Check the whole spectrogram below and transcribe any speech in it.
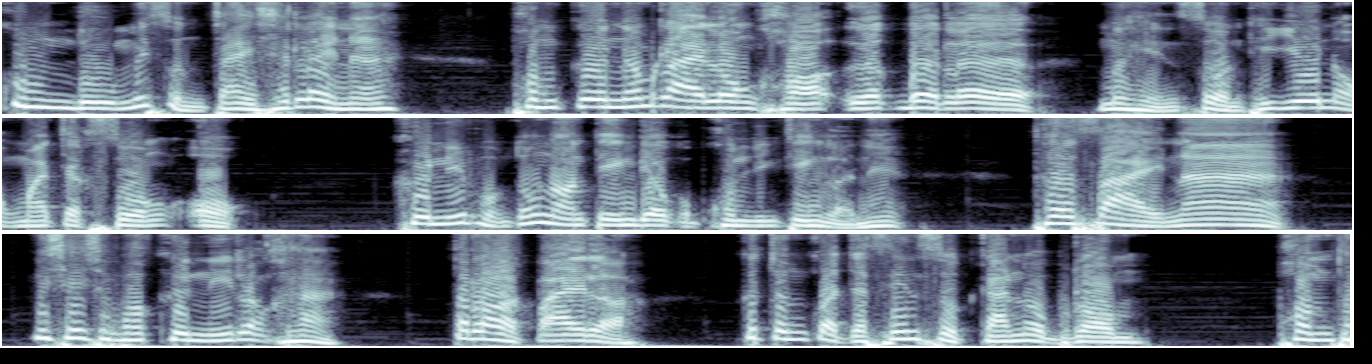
คุณดูไม่สนใจฉันเลยนะ ผมเกลืนน้ำลายลงคอเอือกเบอร์เลอร์ เมื่อเห็นส่วนที่ยื่นออกมาจากซวงอก คืนนี้ผมต้องนอนเตียงเดียวกับคุณจริงๆเหรอเนี่ย เธอสายหน้า ไม่ใช่เฉพาะคืนนี้หรอกค่ะ ตลอดไปเหรอ ก็จนกว่าจะสิ้นสุดการอบรม ผมท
